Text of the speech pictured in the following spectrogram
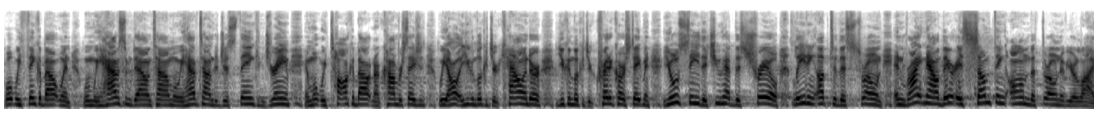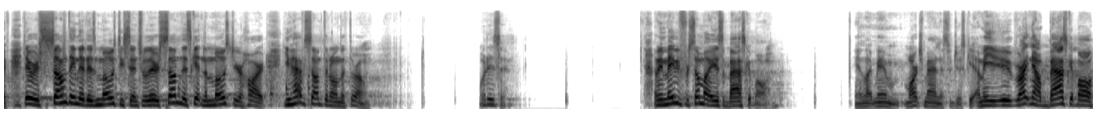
what we think about when, when we have some downtime, when we have time to just think and dream, and what we talk about in our conversations. We all, you can look at your calendar, you can look at your credit card statement. You'll see that you have this trail leading up to this throne. And right right now, there is something on the throne of your life. There is something that is most essential. There is something that's getting the most of your heart. You have something on the throne. What is it? I mean, maybe for somebody it's a basketball. And like, man, March Madness would just get. I mean, right now, basketball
